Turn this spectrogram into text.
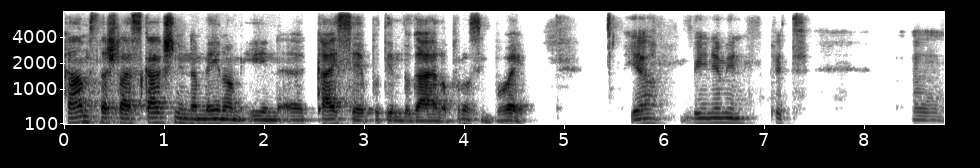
kam sta šla, s kakšnim namenom in eh, kaj se je potem dogajalo? Prosim, povej. Ja, Benjamin, pred uh,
